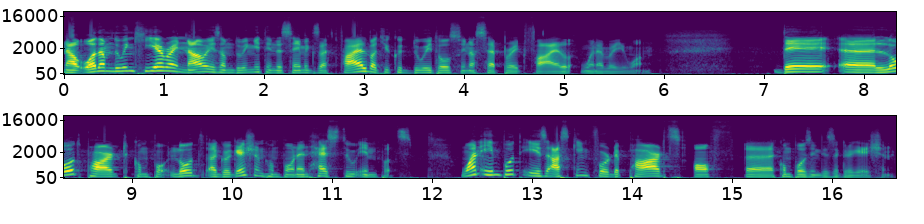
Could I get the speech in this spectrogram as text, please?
Now, what I'm doing here right now is I'm doing it in the same exact file, but you could do it also in a separate file whenever you want. The uh, load part load aggregation component has two inputs. One input is asking for the parts of uh, composing this aggregation.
